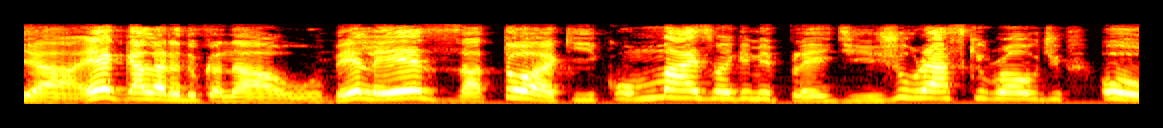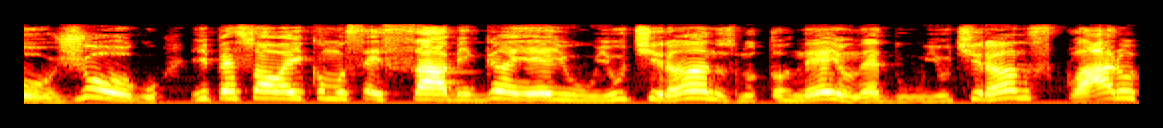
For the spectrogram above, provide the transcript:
E aí galera do canal, beleza? Tô aqui com mais uma gameplay de Jurassic World, o jogo. E pessoal aí, como vocês sabem, ganhei o Will Tiranos no torneio, né, do Will Tiranos, claro.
